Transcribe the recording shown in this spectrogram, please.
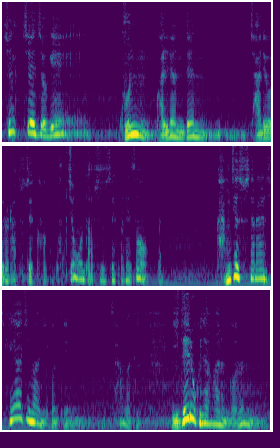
실제적인 군 관련된 자료를 압수수색하고 국정원도 압수수색해서 강제 수사를 해야지만 이건 되는 사안 같아. 이대로 그냥 하는 거는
